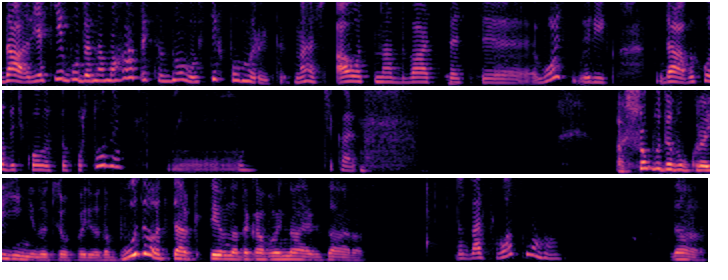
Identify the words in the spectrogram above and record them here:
да, який буде намагатися знову всіх помирити. Знаєш, а от на 28 рік да, виходить колесо фортуни. Чекаємо. А що буде в Україні до цього періоду? Буде оця активна така війна, як зараз? До 28-го? Да.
